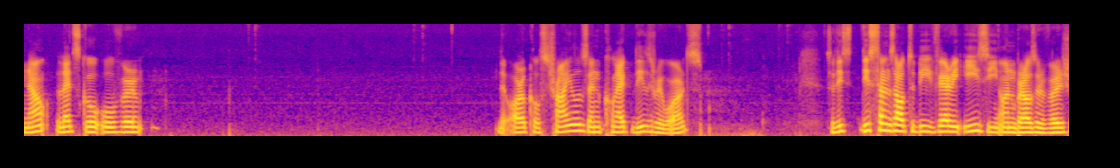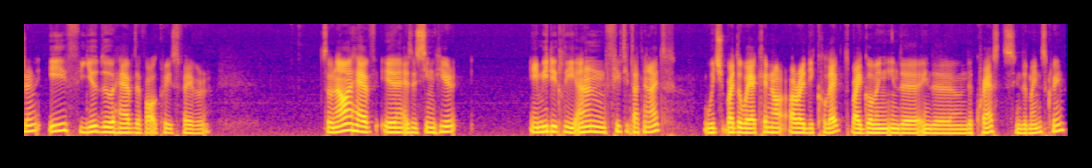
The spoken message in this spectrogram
Now let's go over the Oracle's trials and collect these rewards. So this this turns out to be very easy on browser version if you do have the Valkyrie's favor. So now I have, uh, as you seen here, immediately 150 Titanite, which by the way I can already collect by going in the in the in the quests in the main screen.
